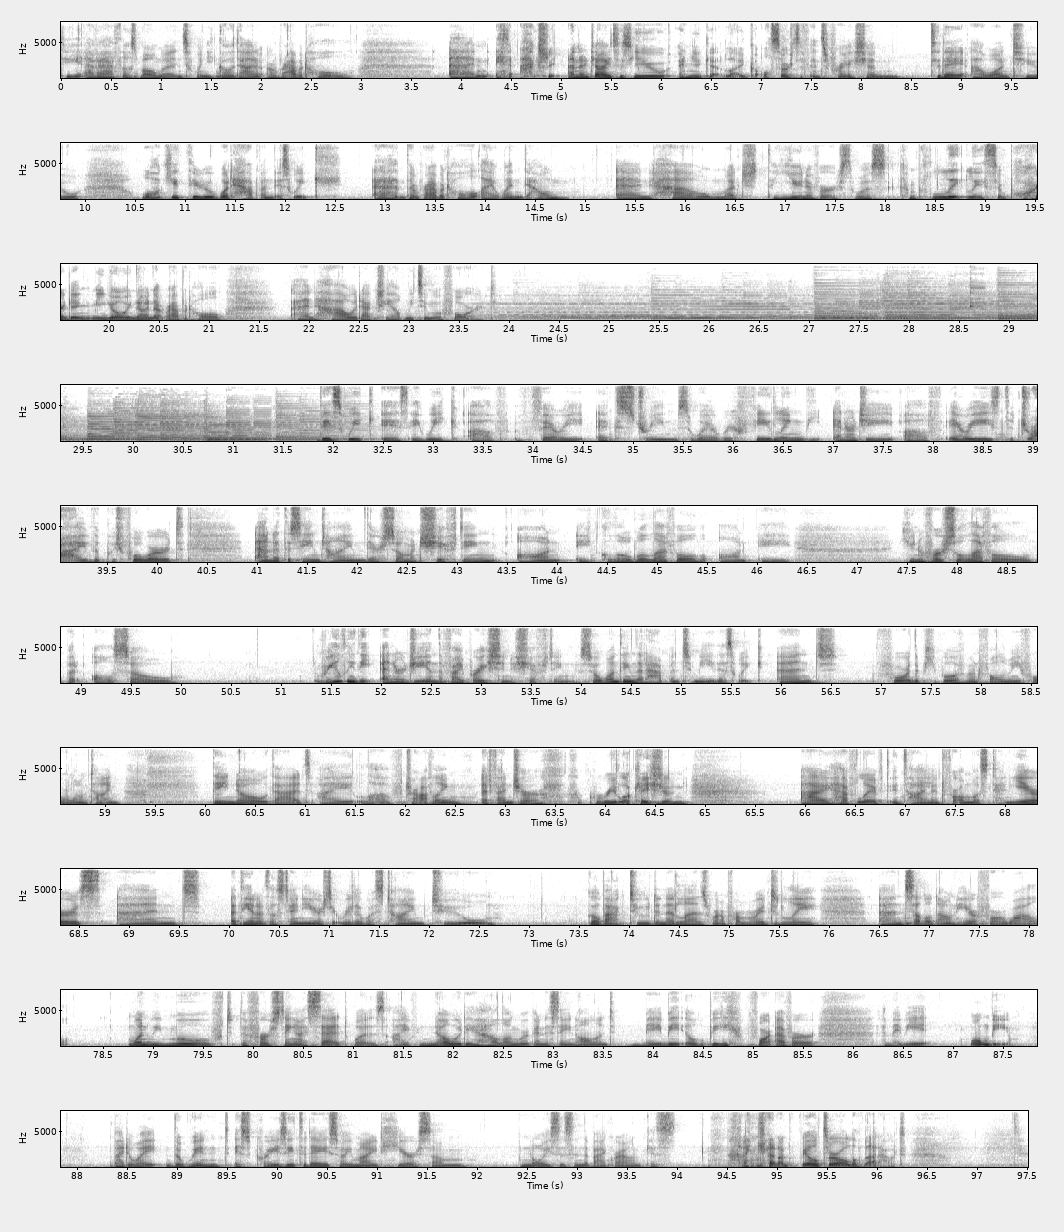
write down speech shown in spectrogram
Do you ever have those moments when you go down a rabbit hole and it actually energizes you and you get like all sorts of inspiration? Today, I want to walk you through what happened this week at the rabbit hole I went down and how much the universe was completely supporting me going down that rabbit hole and how it actually helped me to move forward. This week is a week of very extremes where we're feeling the energy of Aries, the drive, the push forward. And at the same time, there's so much shifting on a global level, on a universal level, but also really the energy and the vibration is shifting. So, one thing that happened to me this week, and for the people who have been following me for a long time, they know that I love traveling, adventure, relocation. I have lived in Thailand for almost 10 years, and at the end of those 10 years, it really was time to go back to the Netherlands, where I'm from originally, and settle down here for a while. When we moved, the first thing I said was, I have no idea how long we're going to stay in Holland. Maybe it will be forever, and maybe it won't be by the way, the wind is crazy today, so you might hear some noises in the background because I cannot filter all of that out.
